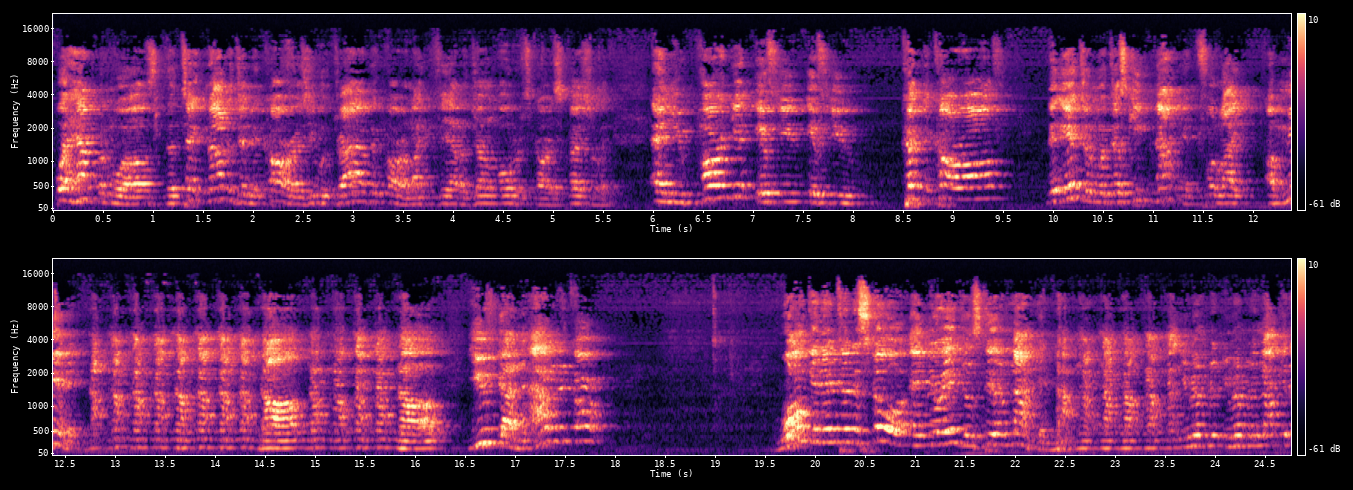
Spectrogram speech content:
What happened was the technology in the car is you would drive the car, like if you had a General Motors car especially, and you park it, if you if you cut the car off, the engine would just keep knocking for like a minute. Knock, knock, knock, knock, knock, knock, knock, knock, knock, knock, knock, knock. You've gotten out of the car, walking into the store, and your engine's still knocking. Knock, knock, knock, knock, knock, knock. You remember, you remember the knocking?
